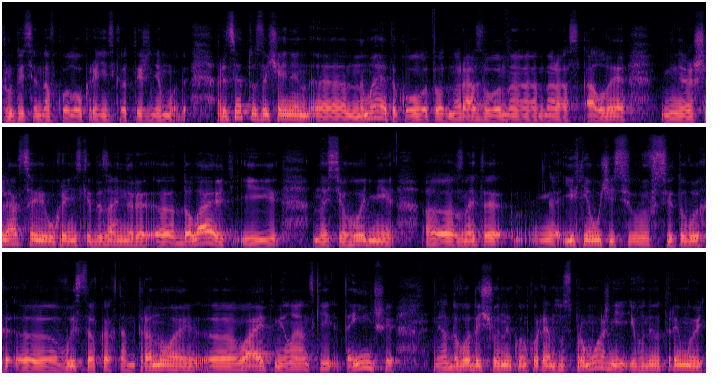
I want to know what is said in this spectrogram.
крутиться навколо українського тижня моди. Рецепту, звичайно, немає такого от одноразового на, на раз, але шлях цей українські дизайнери долають, і на сьогодні, знаєте, їхня участь в світових виставках, там Траной, Вайт Міланський та інші, е, доводить, що вони конкурентно спроможні і вони отримують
